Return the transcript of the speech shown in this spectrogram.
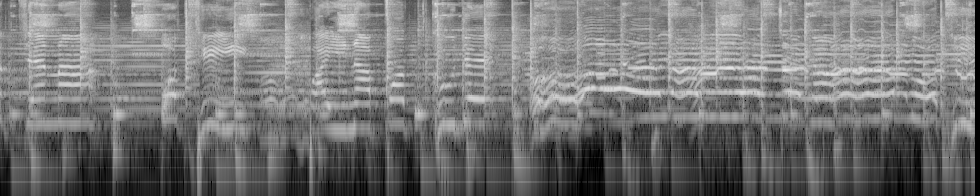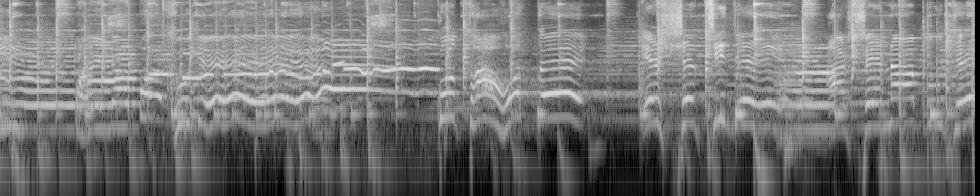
অচেনা পথি পাই না পথ খুঁজে। ও হতে এসেছি যে আসে না বুঝে?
